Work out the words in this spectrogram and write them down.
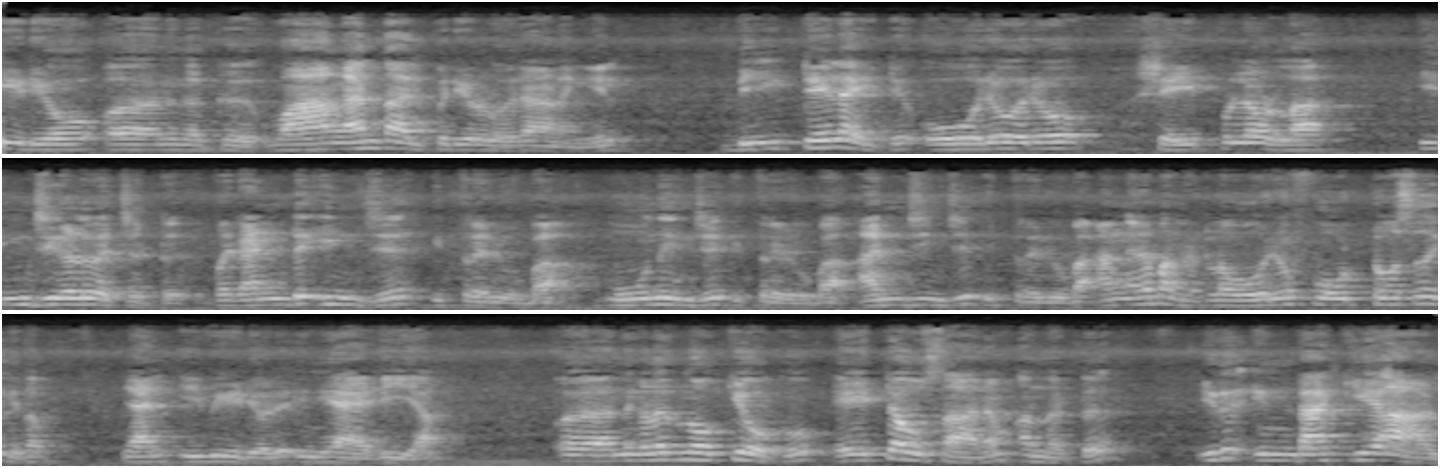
വീഡിയോ നിങ്ങൾക്ക് വാങ്ങാൻ താല്പര്യമുള്ളവരാണെങ്കിൽ ഡീറ്റെയിൽ ആയിട്ട് ഓരോരോ ഷേപ്പിലുള്ള ഇഞ്ചുകൾ വെച്ചിട്ട് ഇപ്പൊ രണ്ട് ഇഞ്ച് ഇത്ര രൂപ മൂന്ന് ഇഞ്ച് ഇത്ര രൂപ അഞ്ച് ഇഞ്ച് ഇത്ര രൂപ അങ്ങനെ പറഞ്ഞിട്ടുള്ള ഓരോ ഫോട്ടോസ് സഹിതം ഞാൻ ഈ വീഡിയോയിൽ ഇനി ആഡ് ചെയ്യാം. നിങ്ങൾ നോക്കി നോക്കൂ. ഏറ്റവും അവസാനം എന്നിട്ട് ഇത് ഉണ്ടാക്കിയ ആൾ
